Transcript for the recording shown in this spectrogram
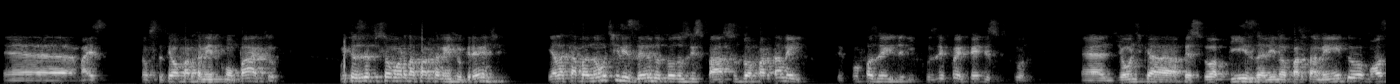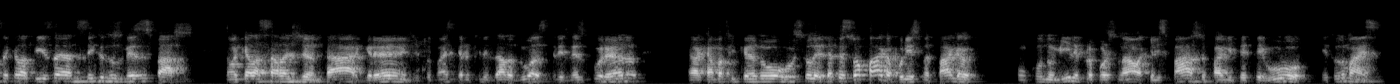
É, mas, então, se você tem um apartamento compacto, muitas vezes a pessoa mora num apartamento grande e ela acaba não utilizando todos os espaços do apartamento. Se for fazer, inclusive foi feito esse estudo, é, de onde que a pessoa pisa ali no apartamento, mostra que ela pisa sempre nos mesmos espaços. Então, aquela sala de jantar grande, tudo mais, que era utilizada duas, três vezes por ano, acaba ficando obsoleta. A pessoa paga por isso, né? paga um condomínio proporcional àquele espaço, paga IPTU e tudo mais.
